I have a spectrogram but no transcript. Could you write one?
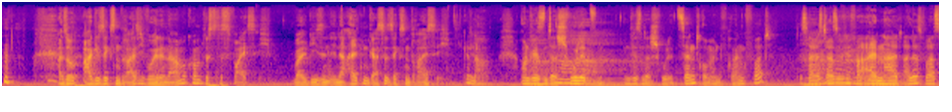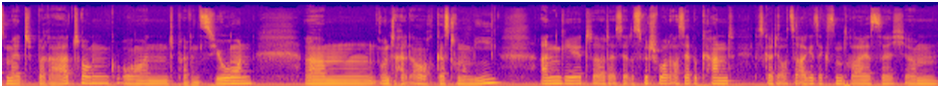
also AG 36, woher der Name kommt, das, das weiß ich. Weil die sind in der alten Gasse 36. Genau. Und wir sind das schwule und wir sind das schwule Zentrum in Frankfurt. Das heißt also, wir vereinen halt alles, was mit Beratung und Prävention ähm, und halt auch Gastronomie angeht. Äh, da ist ja das Switchboard auch sehr bekannt. Das gehört ja auch zur AG 36. Ähm,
